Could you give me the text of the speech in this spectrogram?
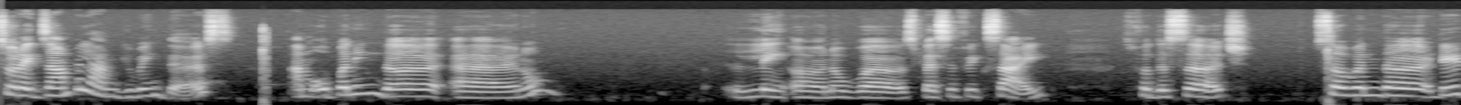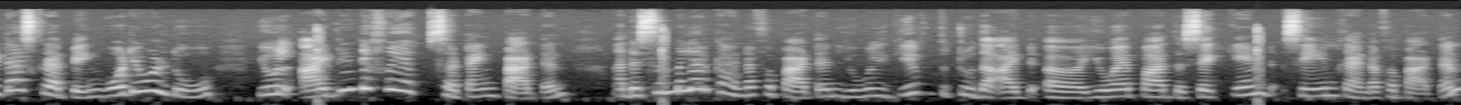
So, for example, I'm giving this. I'm opening the uh, you know link, uh, no uh, specific site for the search. So, when the data scraping, what you will do, you will identify a certain pattern and a similar kind of a pattern you will give to the uh, UiPath the second same kind of a pattern.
